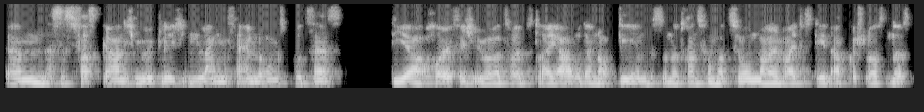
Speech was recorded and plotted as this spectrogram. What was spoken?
Ähm, das ist fast gar nicht möglich, einen langen Veränderungsprozess die ja häufig über zwei bis drei Jahre dann auch gehen, bis so eine Transformation mal weitestgehend abgeschlossen ist,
